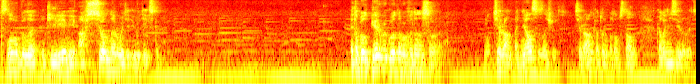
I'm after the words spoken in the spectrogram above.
слово было к Еремии о всем народе иудейском. Это был первый год Навуходоносора. Вот, тиран поднялся, значит, тиран, который потом стал колонизировать,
